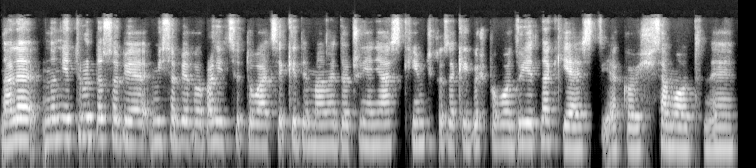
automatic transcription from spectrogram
No ale no nie trudno sobie, mi sobie wyobrazić sytuację, kiedy mamy do czynienia z kimś, kto z jakiegoś powodu jednak jest jakoś samotny,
